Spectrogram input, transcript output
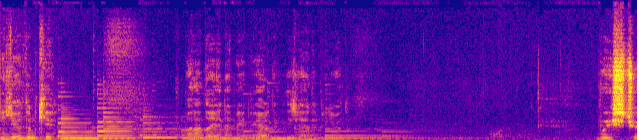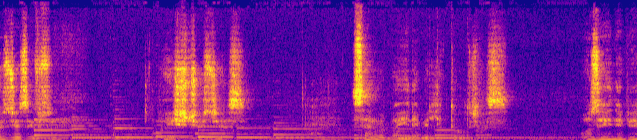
Biliyordum ki bana dayanamayıp yardım edeceğini biliyordum. Bu işi çözeceğiz Efsun. Bu işi çözeceğiz. Sen ve ben yine birlikte olacağız. O Zeynep'i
